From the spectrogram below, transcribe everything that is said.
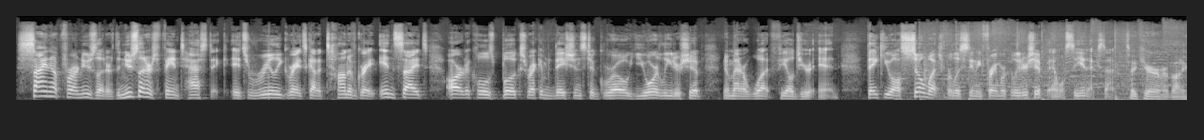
Sign up for our newsletter. The newsletter is fantastic. It's really great. It's got a ton of great insights, articles, books, recommendations to grow your leadership no matter what field you're in. Thank you all so much for listening to Framework Leadership, and we'll see you next time. Take care, everybody.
